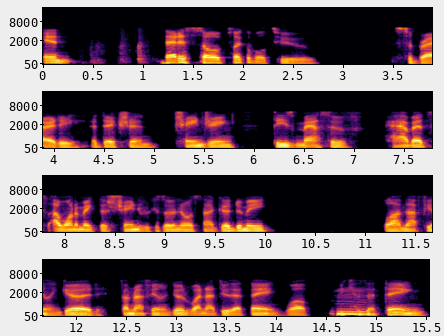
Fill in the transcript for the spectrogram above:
And that is so applicable to sobriety, addiction, changing these massive habits. I want to make this change because I know it's not good to me. Well, I'm not feeling good. If I'm not feeling good, why not do that thing? Well, because Mm. that thing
